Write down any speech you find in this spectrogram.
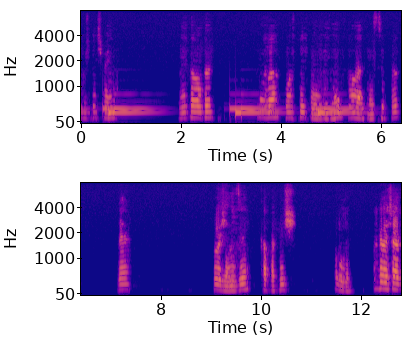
Boş geçmeyin. Ne kaldı? Sonra boş geçmeyin dediğim kalan hakkımız 0 ve projemizi kapatmış olduk. Arkadaşlar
